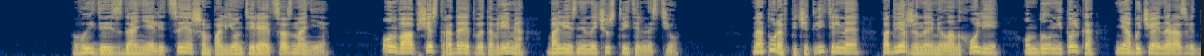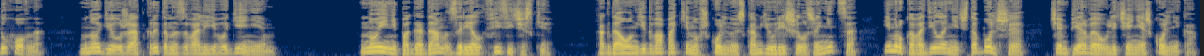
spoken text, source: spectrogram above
Выйдя из здания лицея, Шампальон теряет сознание. Он вообще страдает в это время болезненной чувствительностью. Натура впечатлительная, подверженная меланхолии, он был не только необычайно развит духовно, многие уже открыто называли его гением, но и не по годам зрел физически. Когда он, едва покинув школьную скамью, решил жениться, им руководило нечто большее, чем первое увлечение школьника.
